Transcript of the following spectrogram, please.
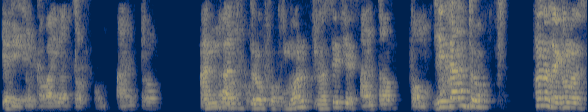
Que es un caballo antrofo, antro, an- antrofomor, no sé si es. antropom. Si es antro, o no sé cómo es.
